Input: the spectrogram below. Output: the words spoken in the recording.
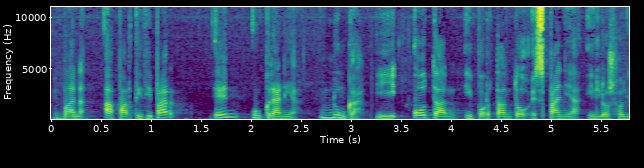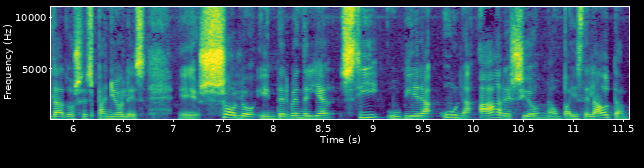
van a participar en Ucrania, nunca. Y OTAN y por tanto España y los soldados españoles eh, solo intervendrían si hubiera una agresión a un país de la OTAN.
